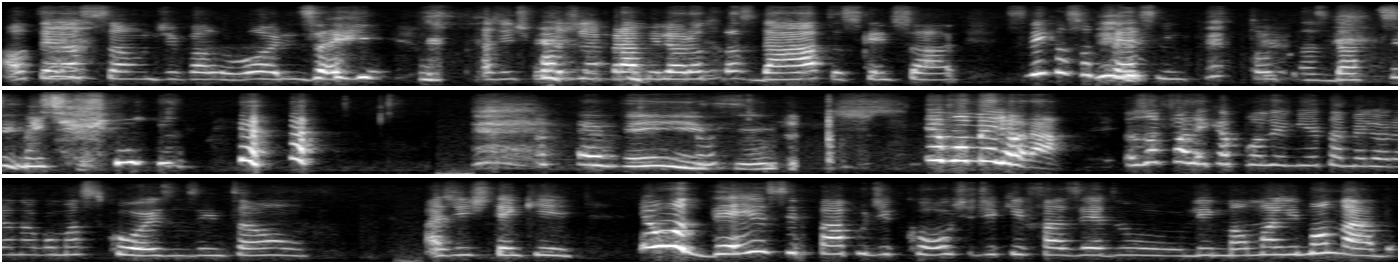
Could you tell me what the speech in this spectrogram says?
alteração de valores aí. A gente pode lembrar melhor outras datas, quem sabe. Se bem que eu sou péssima em todas as datas, mas enfim. É bem isso. Eu vou melhorar. Eu já falei que a pandemia está melhorando algumas coisas, então a gente tem que. Eu odeio esse papo de coach de que fazer do limão uma limonada.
